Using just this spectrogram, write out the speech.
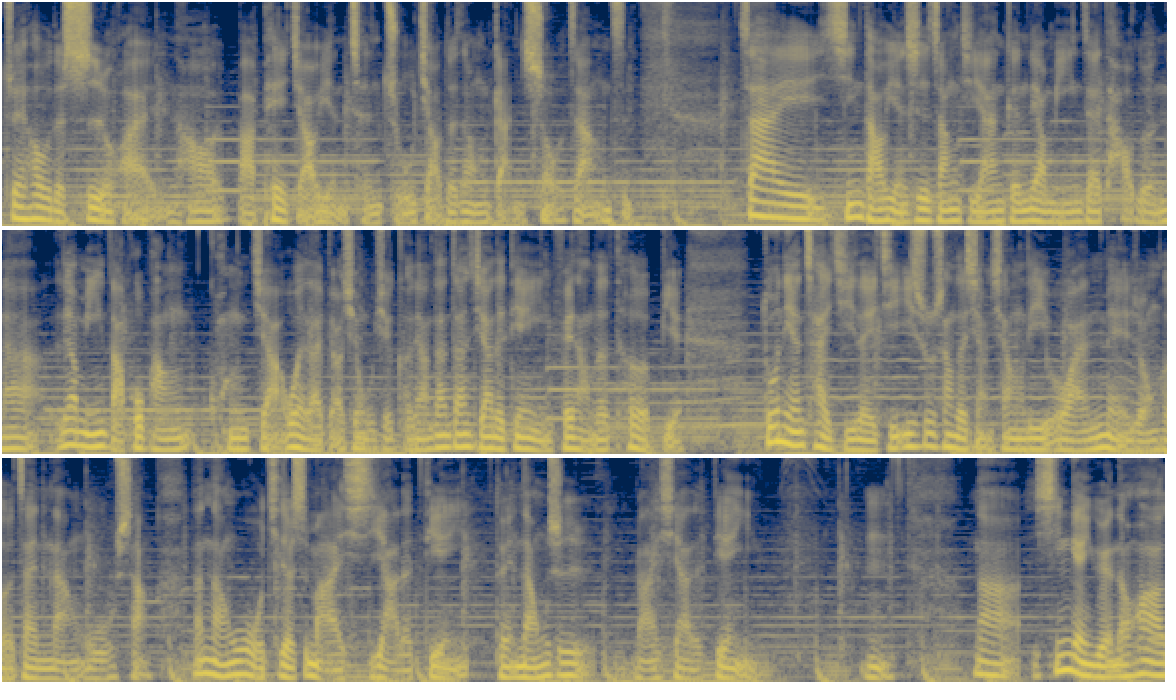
最后的释怀，然后把配角演成主角的那种感受，这样子。在新导演是张吉安跟廖明英在讨论，那廖明英打破框框架，未来表现无懈可量。但张吉安的电影非常的特别，多年采集累积艺术上的想象力，完美融合在南屋上。那南屋我记得是马来西亚的电影，对，南屋是马来西亚的电影。嗯，那新演员的话。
